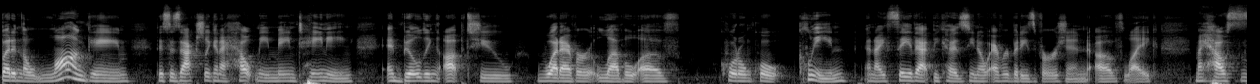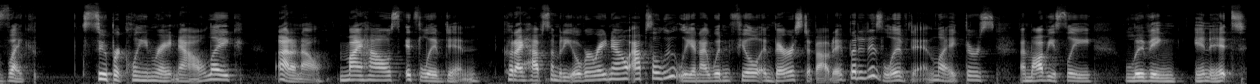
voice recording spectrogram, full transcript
But in the long game, this is actually going to help me maintaining and building up to whatever level of quote unquote clean. And I say that because, you know, everybody's version of like, my house is like super clean right now. Like, I don't know, my house, it's lived in. Could I have somebody over right now? Absolutely. And I wouldn't feel embarrassed about it, but it is lived in. Like, there's, I'm obviously living in it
